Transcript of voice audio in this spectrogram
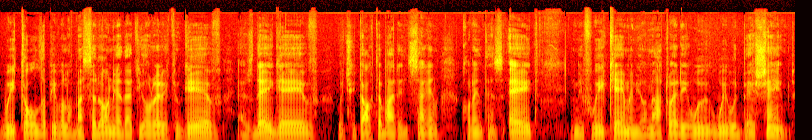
we told the people of Macedonia that you're ready to give as they gave, which he talked about in 2 Corinthians 8. And if we came and you're not ready, we, we would be ashamed.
